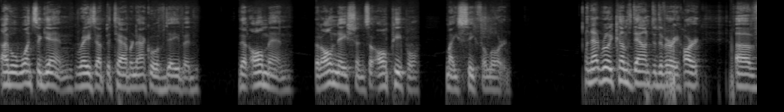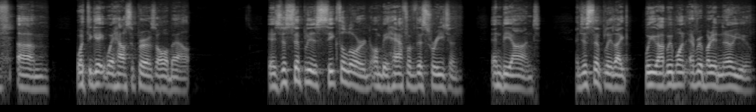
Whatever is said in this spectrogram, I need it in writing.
I will once again raise up the tabernacle of David, that all men, that all nations, that all people might seek the Lord. And that really comes down to the very heart of um, what the Gateway House of Prayer is all about. It's just simply to seek the Lord on behalf of this region and beyond. And just simply like, we, we want everybody to know you.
